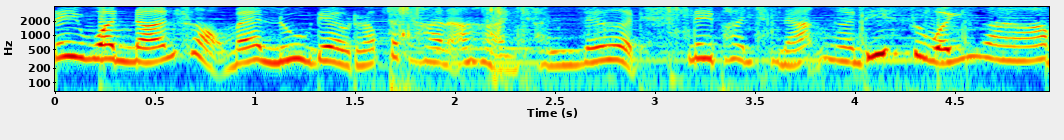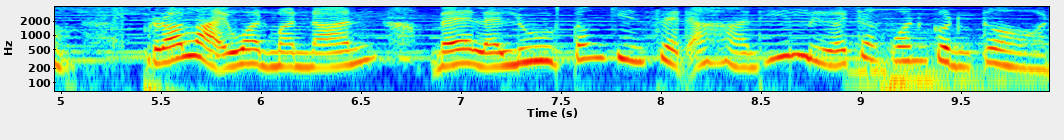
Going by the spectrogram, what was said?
ในวันนั้นสองแม่ลูกได้รับประทานอาหารชั้นเลิศ ในภาชนะเงินที่สวยงาม เพราะหลายวันมานั้น แม่และลูกต้องกินเศษอาหารที่เหลือจากวันก่อน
